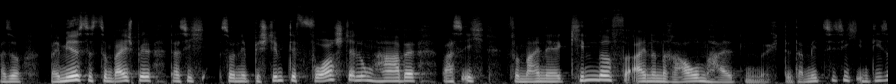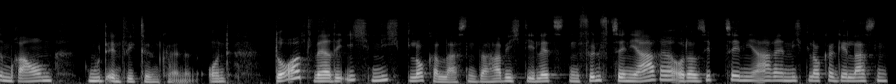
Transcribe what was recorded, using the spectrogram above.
Also bei mir ist es zum Beispiel, dass ich so eine bestimmte Vorstellung habe, was ich für meine Kinder für einen Raum halten möchte, damit sie sich in diesem Raum gut entwickeln können. Und dort werde ich nicht locker lassen. Da habe ich die letzten 15 Jahre oder 17 Jahre nicht locker gelassen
